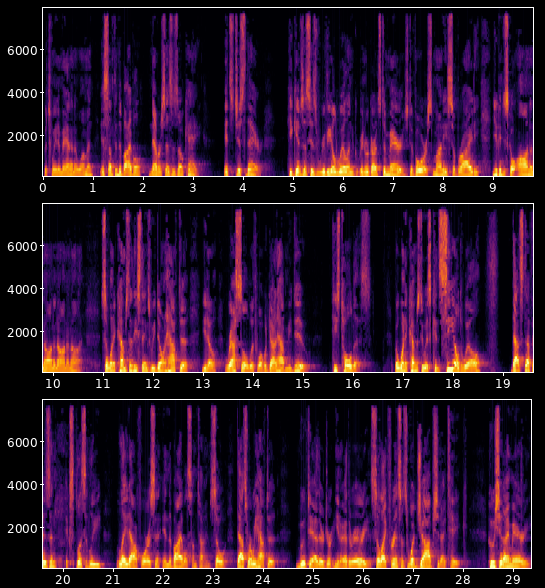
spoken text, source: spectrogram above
between a man and a woman is something the Bible never says is okay. It's just there. He gives us his revealed will in, in, regards to marriage, divorce, money, sobriety. You can just go on and on and on and on. So when it comes to these things, we don't have to, you know, wrestle with what would God have me do. He's told us. But when it comes to his concealed will, that stuff isn't explicitly laid out for us in the Bible sometimes. So that's where we have to move to other, you know, other areas. So, like for instance, what job should I take? Who should I marry?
